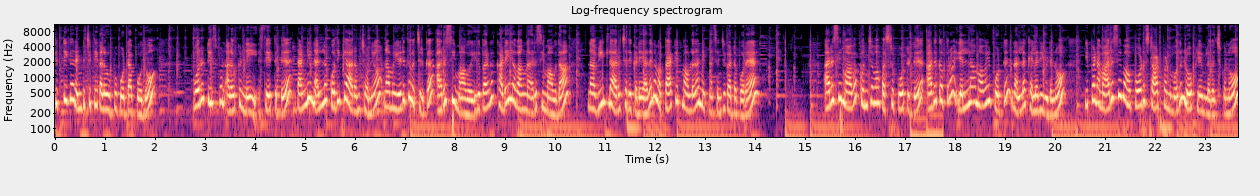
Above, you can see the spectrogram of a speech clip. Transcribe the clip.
சிட்டிகை ரெண்டு சிட்டிகை அளவு உப்பு போட்டால் போதும். ஒரு டீஸ்பூன் அளவுக்கு நெய் சேர்த்துட்டு தண்ணி நல்லா கொதிக்க ஆரம்பிச்சோடனையும் நம்ம எடுத்து வச்சிருக்க அரிசி மாவு. இது பாருங்க கடையில் வாங்கின அரிசி மாவு தான். நான் வீட்டில் அரைச்சது கிடையாது. நம்ம பேக்கெட் மாவில் தான் இன்னைக்கு நான் செஞ்சு காட்ட போகிறேன் அரிசி மாவை கொஞ்சமாக ஃபஸ்ட்டு போட்டுட்டு அதுக்கப்புறம் எல்லா மாவையும் போட்டு நல்லா கிளறி விடணும். இப்போ நம்ம அரிசி மாவு போட ஸ்டார்ட் பண்ணும்போது லோ ஃப்ளேமில் வச்சுக்கணும்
